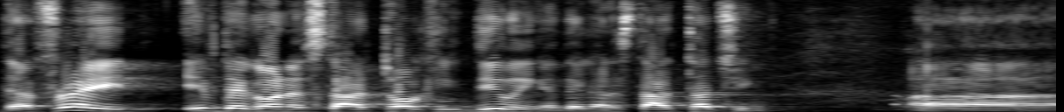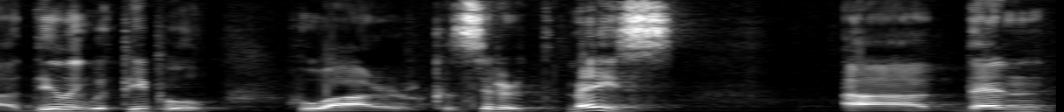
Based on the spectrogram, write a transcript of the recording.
They're afraid if they're going to start talking, dealing, and they're going to start touching, uh, dealing with people who are considered meis, uh, then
